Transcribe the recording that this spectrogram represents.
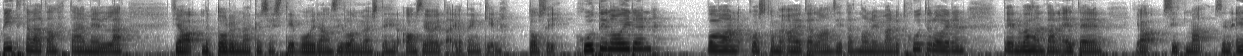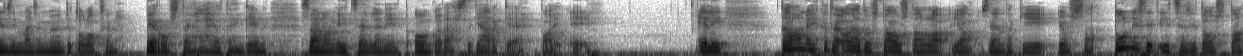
pitkällä tähtäimellä, ja me todennäköisesti voidaan silloin myös tehdä asioita jotenkin tosi hutiloiden, vaan koska me ajatellaan sitä, että no niin mä nyt hutiloiden, teen vähän tämän eteen, ja sitten mä sen ensimmäisen myyntituloksen perusteella jotenkin sanon itselleni, että onko tässä järkeä vai ei. Eli tämä on ehkä se ajatus taustalla, ja sen takia, jos sä tunnistit itsesi tosta,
